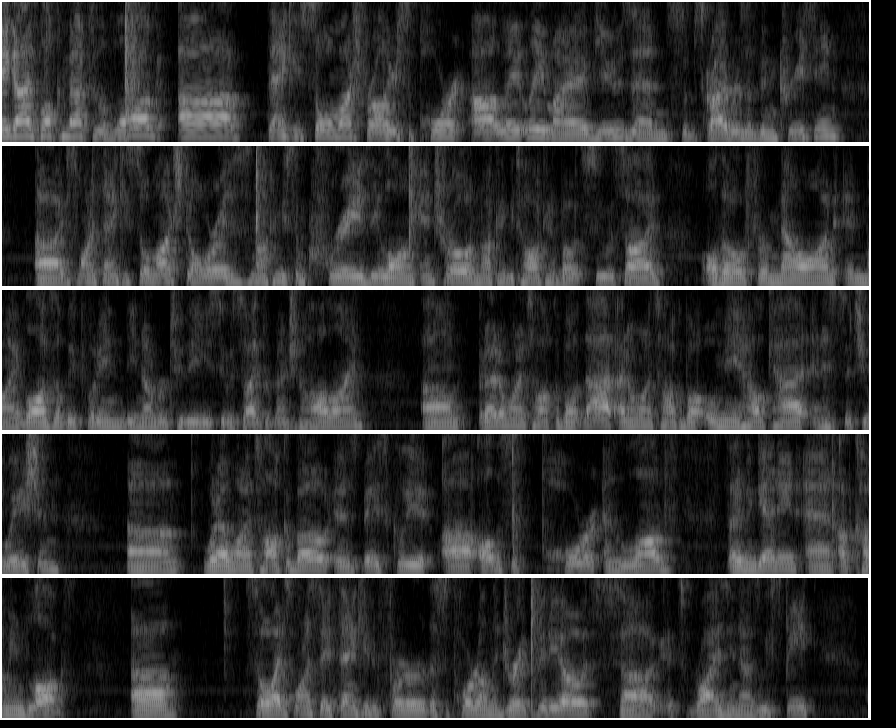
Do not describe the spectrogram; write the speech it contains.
Hey guys, welcome back to the vlog. Uh, thank you so much for all your support uh, lately. My views and subscribers have been increasing. Uh, I just want to thank you so much. Don't worry, this is not going to be some crazy long intro. I'm not going to be talking about suicide. Although from now on in my vlogs, I'll be putting the number to the suicide prevention hotline. Um, but I don't want to talk about that. I don't want to talk about Omi Hellcat and his situation. Um, what I want to talk about is basically uh, all the support and love that I've been getting and upcoming vlogs. Um, so I just want to say thank you for the support on the Drake video. It's uh, it's rising as we speak.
